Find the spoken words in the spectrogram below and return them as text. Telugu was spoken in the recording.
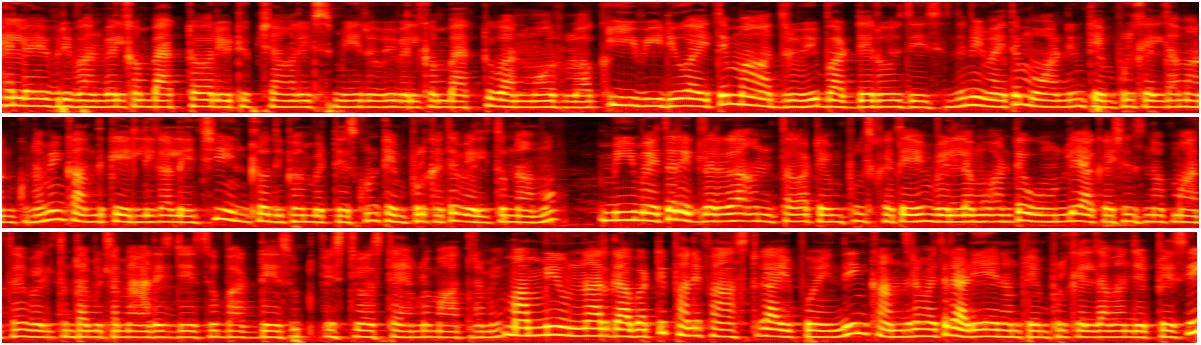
Hello everyone welcome back to our YouTube channel it's me Ruvi welcome back to one more vlog ఈ వీడియో అయితే మా ధ్రువి బర్త్డే రోజు తీసింది మేమైతే మార్నింగ్ టెంపుల్కి వెళ్దాం అనుకున్నాం. ఇంకా అందుకే ఎర్లీగా లేచి ఇంట్లో దీపం పెట్టేసుకుని టెంపుల్కి అయితే వెళ్తున్నాము. మేమైతే రెగ్యులర్గా అంతగా టెంపుల్స్కి అయితే ఏం వెళ్ళము. అంటే ఓన్లీ అకేషన్స్ మాత్రమే వెళ్తుంటాం. ఇట్లా మ్యారేజ్ డేస్ బర్త్డేస్ ఫెస్టివల్స్ టైంలో మాత్రమే. మమ్మీ ఉన్నారు కాబట్టి పని ఫాస్ట్గా అయిపోయింది. ఇంకా అందరం అయితే రెడీ అయినాం టెంపుల్కి వెళ్దామని చెప్పేసి.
